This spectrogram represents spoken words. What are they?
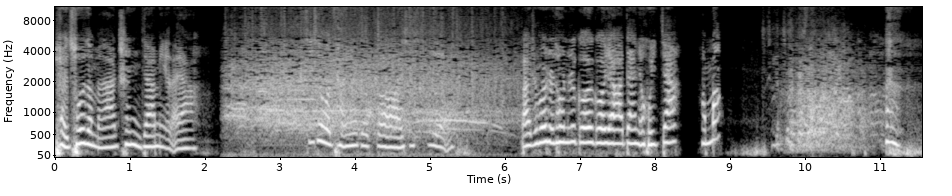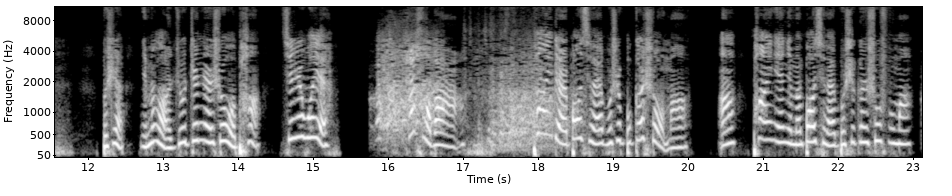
腿粗怎么啦？吃你家米了呀？谢谢我残月哥哥，谢谢。把直播室通知勾一勾，幺幺带你回家好吗？不是，你们老朱真的说我胖，其实我也还好吧。胖一点抱起来不是不硌手吗？啊，胖一点你们抱起来不是更舒服吗？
